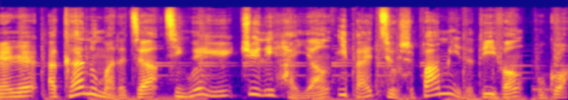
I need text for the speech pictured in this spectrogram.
然而，阿卡努玛的家仅位于距离海洋一百九十八米的地方。不过，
